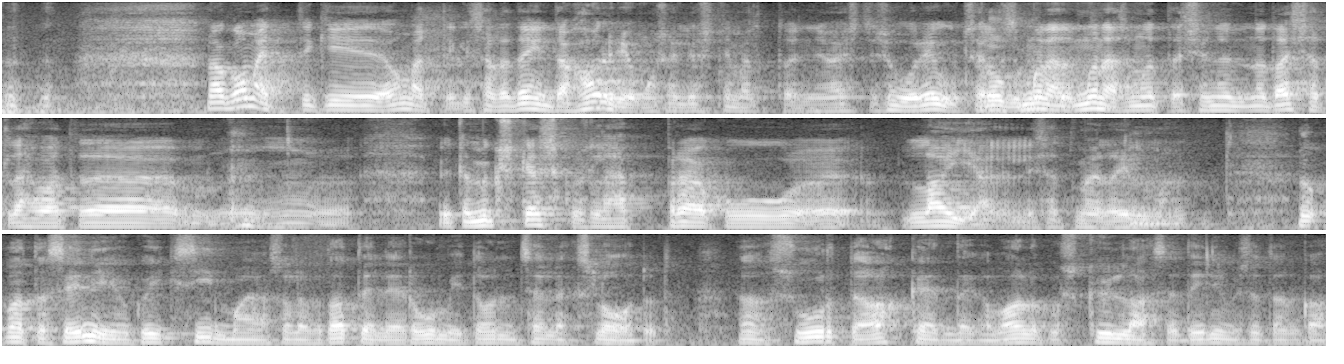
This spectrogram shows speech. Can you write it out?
no aga ometigi, ometigi sa oled teinud, aga harjumusel just nimelt on ju hästi suur jõud selles mõnes, mõnes mõttes ju need, need asjad lähevad äh, ütleme, üks keskus läheb praegu äh, laiali lihtsalt mööda ilma mm. -hmm no vaata, seni ju kõik siin majas olevad ateljeeruumid on selleks loodud. On suurte akendega, valgusküllased, inimesed on ka,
